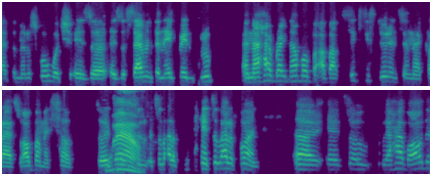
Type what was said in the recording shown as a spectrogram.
at the middle school, which is a is a seventh and eighth grade group, and I have right now about 60 students in that class, all by myself. So it's, wow. it's, a, it's a lot of it's a lot of fun. Uh, and so I have all the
